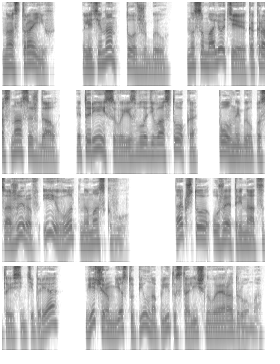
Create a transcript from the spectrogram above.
Нас троих. Лейтенант тот же был. На самолете как раз нас и ждал. Это рейсовый из Владивостока, полный был пассажиров, и вот на Москву. Так что уже 13 сентября вечером я ступил на плиты столичного аэродрома.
